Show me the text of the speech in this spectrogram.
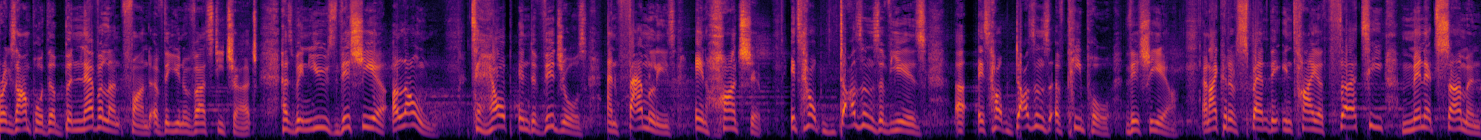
For example, the benevolent fund of the university church has been used this year alone to help individuals and families in hardship it's helped dozens of years, uh, it's helped dozens of people this year. And I could have spent the entire 30 minute sermon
